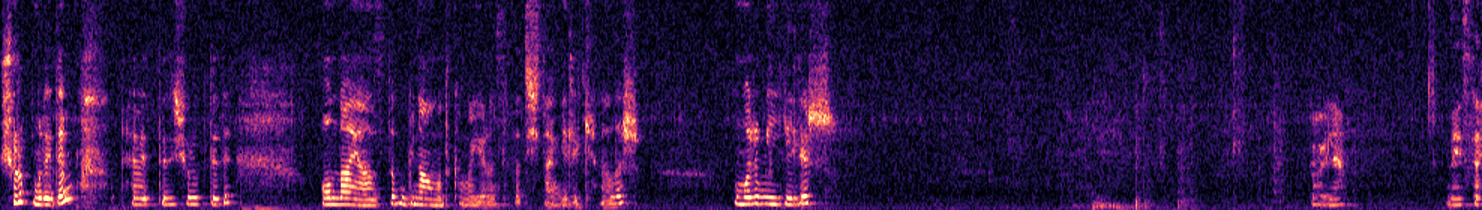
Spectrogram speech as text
Şurup mu dedim? evet dedi, şurup dedi. Ondan yazdı. Bugün almadık ama yarın Sıfat işten gelirken alır. Umarım iyi gelir. Böyle. Neyse.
